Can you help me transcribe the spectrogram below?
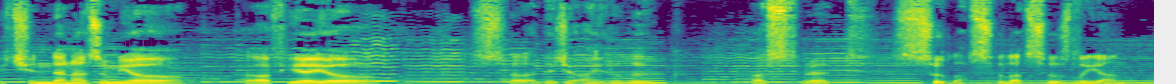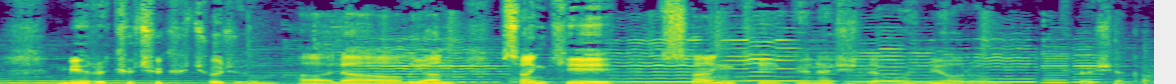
İçinde nazım yok, kafiye yok. Sadece ayrılık, hasret, sıla sıla sızlayan. Bir küçük çocuğum hala ağlayan. Sanki, sanki güneşle oynuyorum köşe kapmaca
